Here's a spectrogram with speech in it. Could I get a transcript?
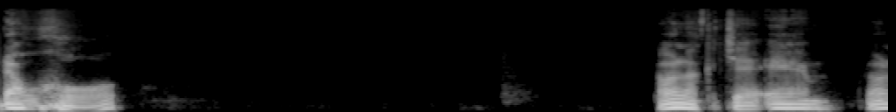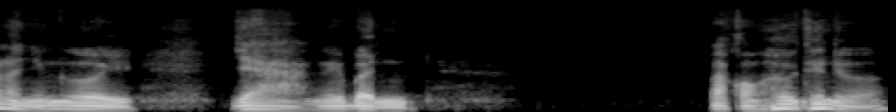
đau khổ đó là trẻ em đó là những người già người bệnh và còn hơn thế nữa.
